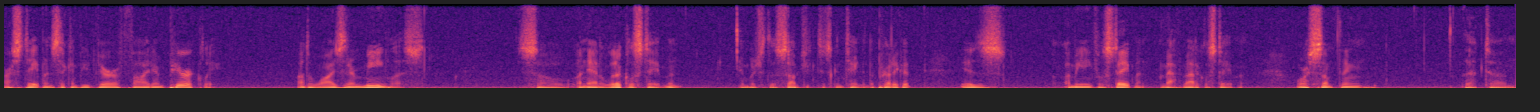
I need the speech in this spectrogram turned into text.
are statements that can be verified empirically. Otherwise, they're meaningless. So, an analytical statement, in which the subject is contained in the predicate, is a meaningful statement, a mathematical statement, or something that um,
